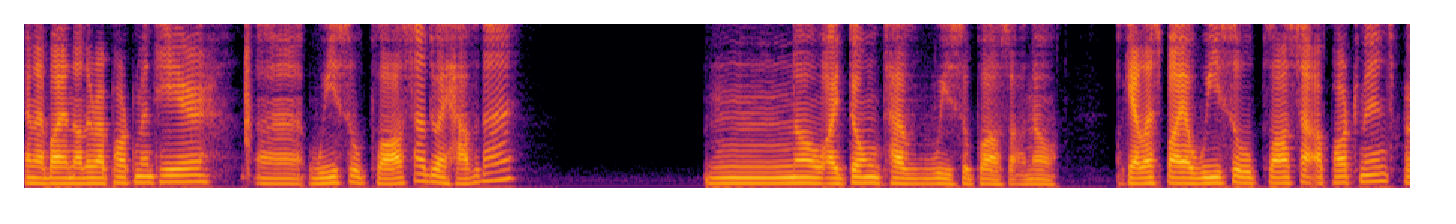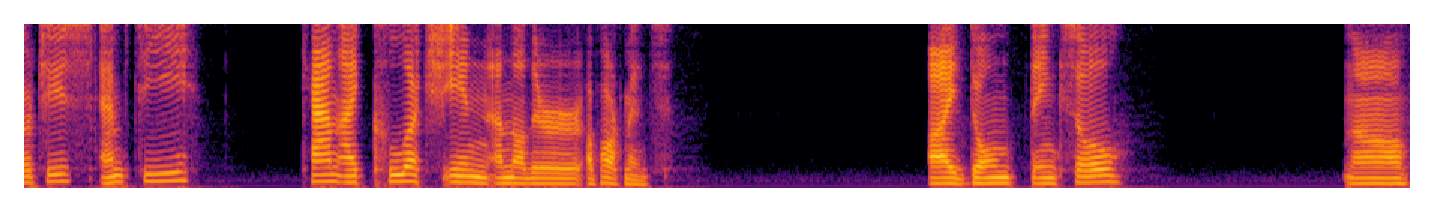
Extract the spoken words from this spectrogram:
Can I buy another apartment here? Uh, Weazel Plaza, do I have that? Mm, no, I don't have Weazel Plaza, no. Okay, let's buy a Weazel Plaza apartment. Purchase, empty. Can I clutch in another apartment? I don't think so. No.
